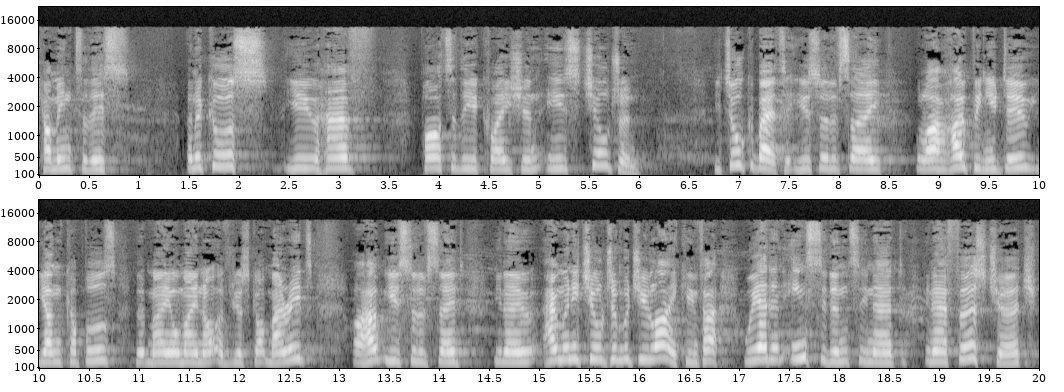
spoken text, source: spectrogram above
come into this. And of course, you have part of the equation is children. You talk about it, you sort of say, Well, I'm hoping you do, young couples that may or may not have just got married. I hope you sort of said, you know, how many children would you like? In fact, we had an incident in our, in our first church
